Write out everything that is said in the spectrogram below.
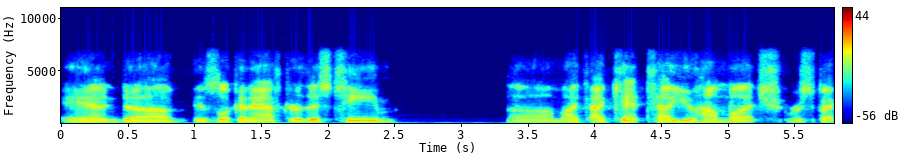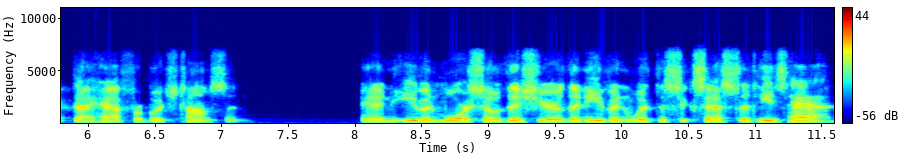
and uh, is looking after this team um, I, I can't tell you how much respect I have for Butch Thompson, and even more so this year than even with the success that he's had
